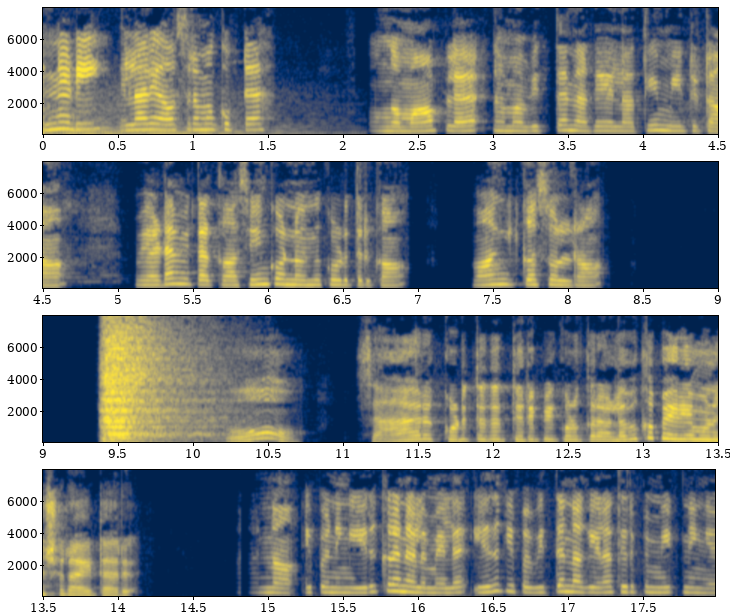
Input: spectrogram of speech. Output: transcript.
என்னடி எல்லாரையும் அவசரமா கூப்பிட்ட? உங்க மாப்பிள்ள நம்ம வித்த நகை எல்லாத்தையும் மீட்டுட்டான். இடம் வித்த காசையும் கொண்டு வந்து கொடுத்துருக்கான். வாங்கிக்க சொல்றான். ஓ சாரு கொடுத்ததை திருப்பி கொடுக்குற அளவுக்கு பெரிய மனுஷர் ஆயிட்டாரு. அண்ணா இப்போ நீங்க இருக்கிற நிலைமையில எதுக்கு இப்ப வித்த நகையெல்லாம் திருப்பி மீட்னீங்க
